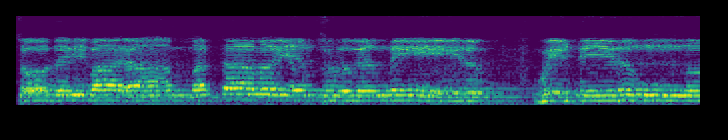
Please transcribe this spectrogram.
സോദരിമാരാം ഭർത്താമറിയം ചുടുകണ്ണീരും വീട്ടിയിരുന്നു.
